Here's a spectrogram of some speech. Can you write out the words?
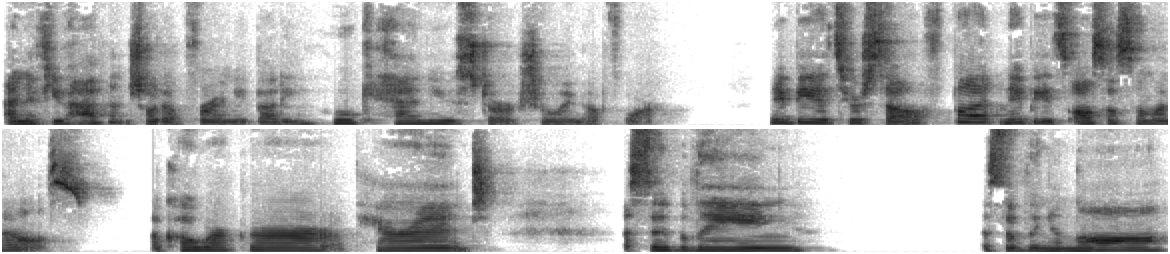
And if you haven't showed up for anybody, who can you start showing up for? Maybe it's yourself, but maybe it's also someone else. A coworker, a parent, a sibling, a sibling in law,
